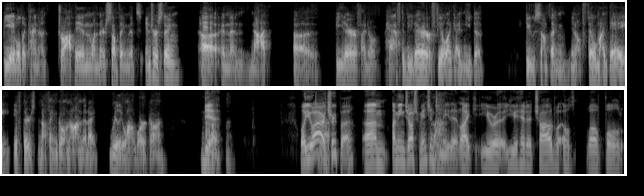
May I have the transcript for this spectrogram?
be able to kind of drop in when there's something that's interesting, uh, and then not uh, be there if I don't have to be there or feel like I need to do something. You know, fill my day if there's nothing going on that I really want to work on. Yeah. Um, Well, you are Yeah. a trooper. Um, I mean, Josh mentioned to me that like you were you had a child while while Portal,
